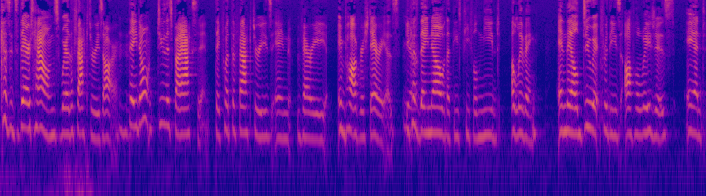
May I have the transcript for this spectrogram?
Because it's their towns where the factories are. Mhm. They don't do this by accident. They put the factories in very impoverished areas because Yeah. they know that these people need a living and they'll do it for these awful wages and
